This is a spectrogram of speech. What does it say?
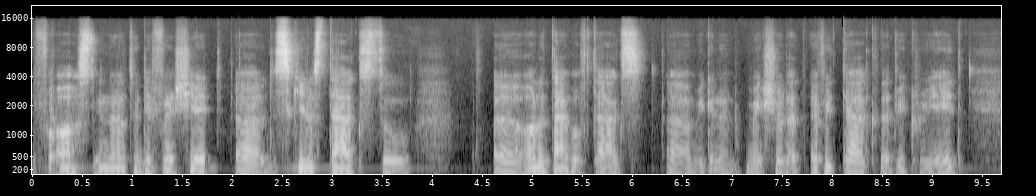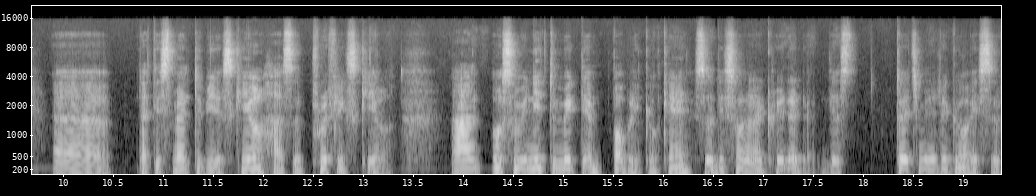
for us in order to differentiate uh, the skills tags to uh, other type of tags uh, we're gonna make sure that every tag that we create uh, that is meant to be a skill has a prefix skill. And also we need to make them public okay? So this one that I created just 30 minutes ago is a,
